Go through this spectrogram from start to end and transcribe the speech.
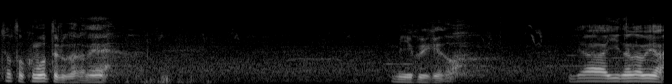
ちょっと曇ってるからね。見にくいけど。いやいい眺めや。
